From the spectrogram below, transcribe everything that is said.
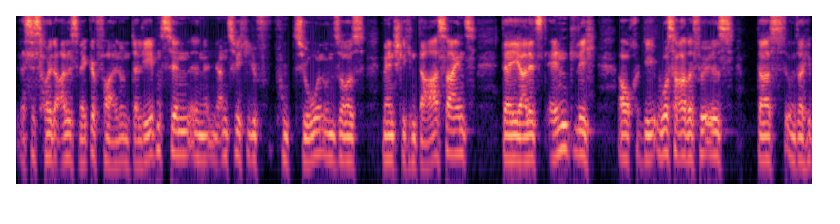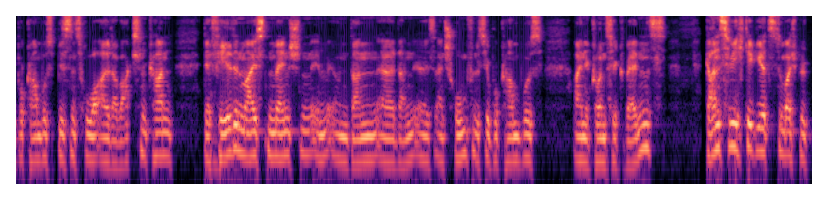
Das ist heute alles weggefallen. Und der Lebenssinn, eine ganz wichtige Funktion unseres menschlichen Daseins, der ja letztendlich auch die Ursache dafür ist, dass unser Hippocampus bis ins hohe Alter wachsen kann. Der fehlt den meisten Menschen und dann, äh, dann ist ein Schrumpfen des Hippocampus eine Konsequenz. Ganz wichtig jetzt zum Beispiel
